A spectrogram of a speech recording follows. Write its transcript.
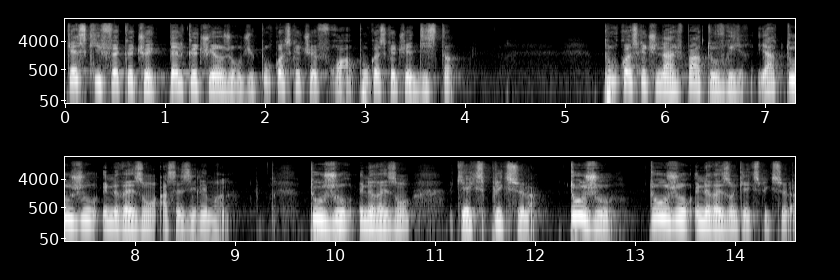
Qu'est-ce qui fait que tu es tel que tu es aujourd'hui? Pourquoi est-ce que tu es froid? Pourquoi est-ce que tu es distant? Pourquoi est-ce que tu n'arrives pas à t'ouvrir? Il y a toujours une raison à ces éléments-là. Toujours une raison qui explique cela. Toujours, toujours une raison qui explique cela.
